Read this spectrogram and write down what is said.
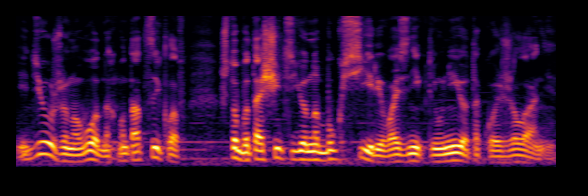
и дюжину водных мотоциклов, чтобы тащить ее на буксире, возникли у нее такое желание.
